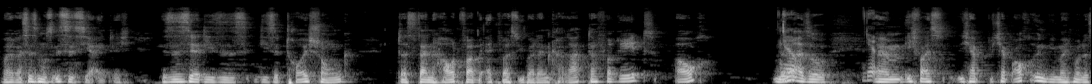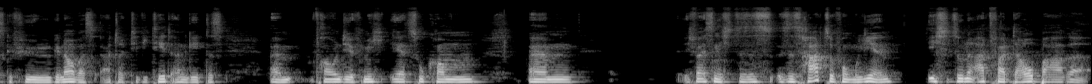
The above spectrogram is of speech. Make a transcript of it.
weil Rassismus ist es ja eigentlich. Es ist ja dieses, diese Täuschung, dass deine Hautfarbe etwas über deinen Charakter verrät, auch. Ja, Ja. also Ja. ähm, ich weiß, ich habe ich hab auch irgendwie manchmal das Gefühl, genau was Attraktivität angeht, dass ähm, Frauen, die auf mich eher zukommen, ähm, ich weiß nicht, das ist, es ist hart zu formulieren, ich so eine Art verdaubare,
